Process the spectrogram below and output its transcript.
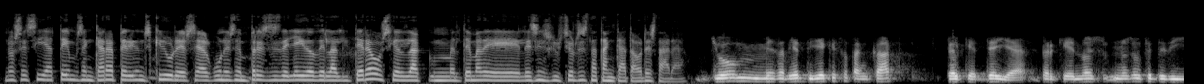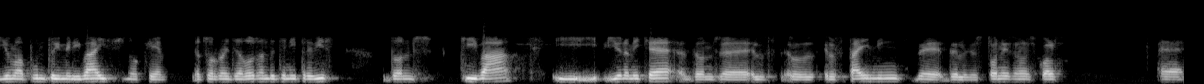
No sé si hi ha temps encara per inscriure's a algunes empreses de Lleida de la Litera o si el, el tema de les inscripcions està tancat a hores d'ara. Jo més aviat diria que està tancat pel que et deia, perquè no és, no és el fet de dir jo m'apunto i me n'hi vaig, sinó que els organitzadors han de tenir previst doncs, qui va i, i una mica doncs, eh, els, el, els timings de, de les estones en les quals eh,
